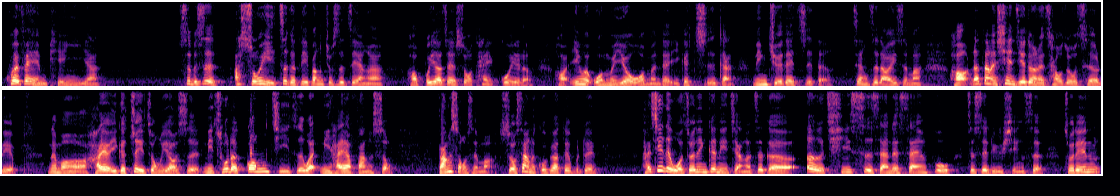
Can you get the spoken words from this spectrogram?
会费很便宜呀，是不是啊？所以这个地方就是这样啊。好，不要再说太贵了。好，因为我们有我们的一个质感，您绝对值得。这样知道意思吗？好，那当然现阶段的操作策略，那么还有一个最重要是，你除了攻击之外，你还要防守。防守什么？手上的股票对不对？还记得我昨天跟你讲的这个二七四三的三副，这是旅行社。昨天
